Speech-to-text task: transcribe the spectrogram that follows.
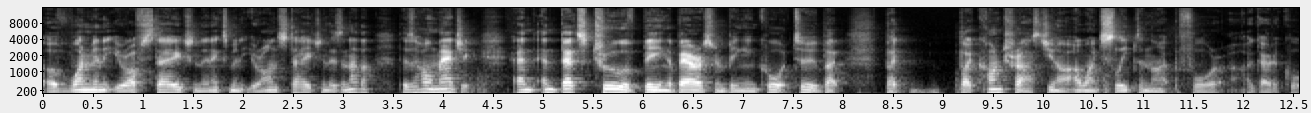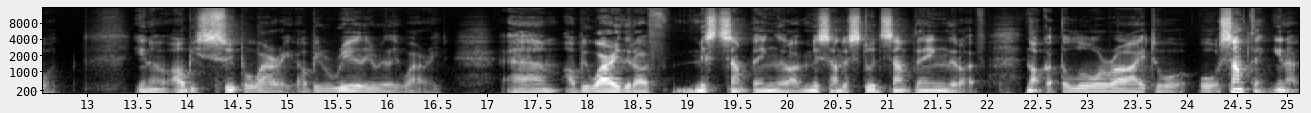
of one minute you're off stage and the next minute you're on stage and there's another there's a whole magic. And and that's true of being a barrister and being in court too but but by contrast you know i won't sleep the night before i go to court. You know i'll be super worried. I'll be really really worried. Um, I'll be worried that I've missed something, that I've misunderstood something, that I've not got the law right, or or something, you know.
